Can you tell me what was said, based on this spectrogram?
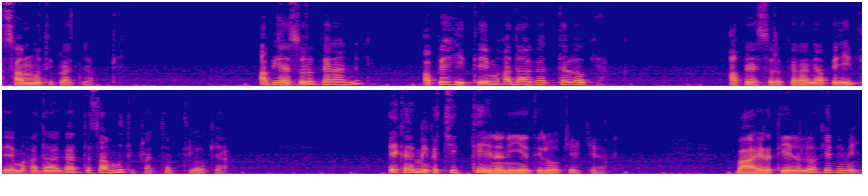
සම්මුති ප්‍රඥප්ති. අපි ඇසුරු කරන්නේ අපේ හිතේම හදාගත්ත ලෝකයක්. අපි ඇසුරු කරන්නේ අපේ හිතේම හදාගත්ත සම්මුති ප්‍රඥප්ති ලෝකයක්. ඒකයි මේක චිත්තේන නියති ලෝකය කියන්නේ. බාහිර තියෙන ලෝකෙ නෙමෙයි.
